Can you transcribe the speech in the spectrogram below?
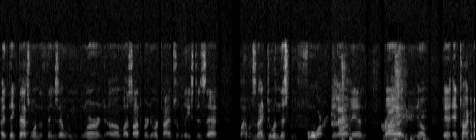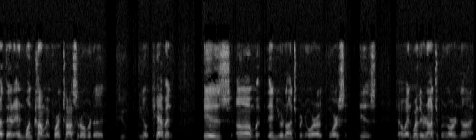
I think that's one of the things that we've learned, um, us entrepreneur types at least, is that why wasn't I doing this before? You know, and uh, right. uh, you know, and, and, talk about that. And one comment before I toss it over to, to you know Kevin is, um, and you're an entrepreneur, of course, is you know, and whether you're an entrepreneur or not,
